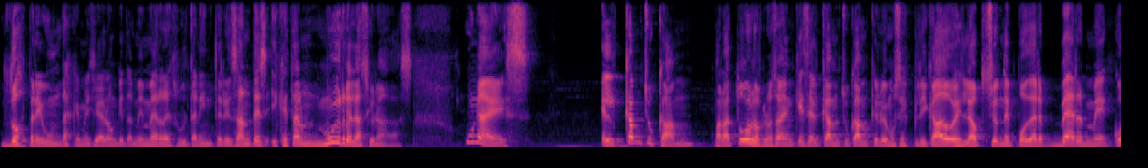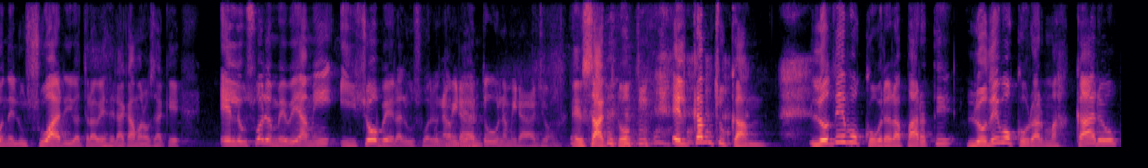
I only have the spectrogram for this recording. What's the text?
dos preguntas que me llegaron que también me resultan interesantes y que están muy relacionadas. Una es, el Cam to Cam, para todos los que no saben qué es el Cam to Cam, que lo hemos explicado, es la opción de poder verme con el usuario a través de la cámara, o sea que el usuario me ve a mí y yo ver al usuario Una también. mirada tú, una mirada yo. Exacto. El cam to cam, ¿lo debo cobrar aparte? ¿Lo debo cobrar más caro? O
